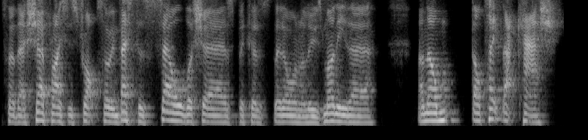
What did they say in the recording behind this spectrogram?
So their share prices drop. So investors sell the shares because they don't want to lose money there. And they'll they'll take that cash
